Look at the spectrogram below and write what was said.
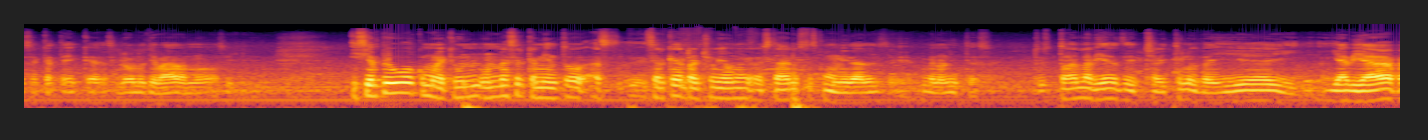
en Zacatecas y luego los llevábamos y, y siempre hubo como que un, un acercamiento, as- cerca del rancho había una, estaban estas comunidades de menonitas, entonces toda la vida desde chavito los veía y, y había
